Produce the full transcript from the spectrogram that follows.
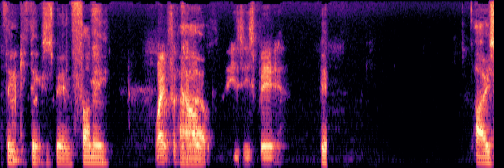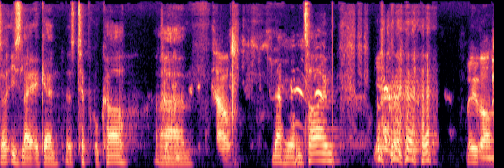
I think he thinks he's being funny. Wait for Carl. Uh, Easy bit. Yeah. Oh, he's, he's late again. That's typical Carl. Um, Carl. Never on time. Move on.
